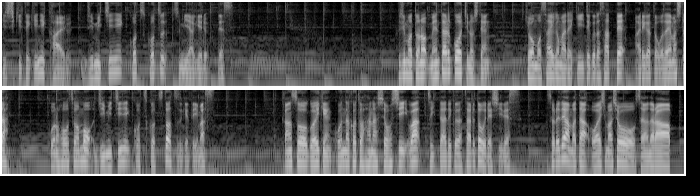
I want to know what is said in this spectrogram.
意識的に変える。地道にコツコツ積み上げるです。藤本のメンタルコーチの視点。今日も最後まで聞いてくださってありがとうございました。この放送も地道にコツコツと続けています。感想、ご意見、こんなこと話してほしいは Twitter でくださると嬉しいです。それではまたお会いしましょう。さようなら。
